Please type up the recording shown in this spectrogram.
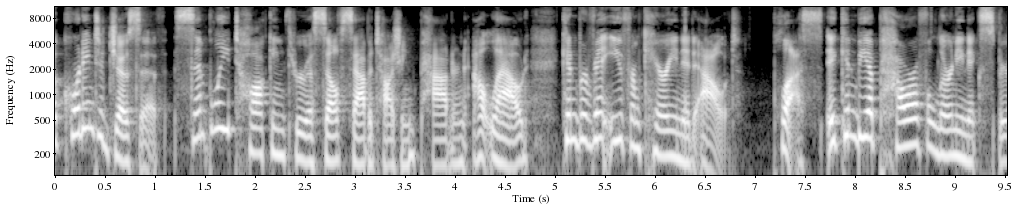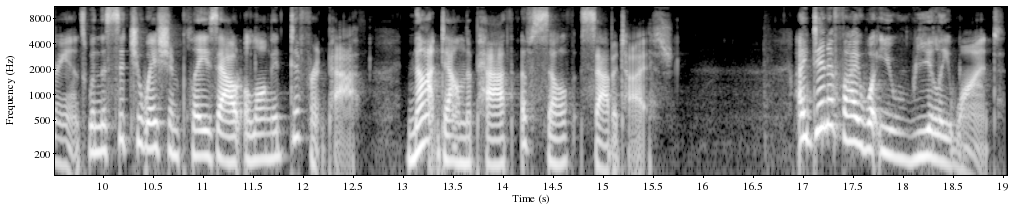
According to Joseph, simply talking through a self sabotaging pattern out loud can prevent you from carrying it out. Plus, it can be a powerful learning experience when the situation plays out along a different path, not down the path of self sabotage. Identify what you really want.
